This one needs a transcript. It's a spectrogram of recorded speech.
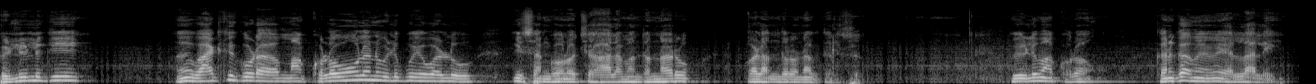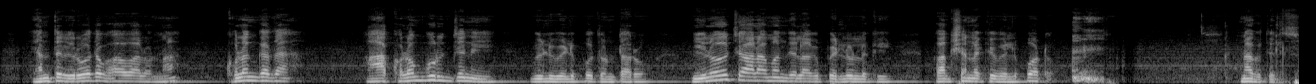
పెళ్ళిళ్ళకి వాటికి కూడా మా కులములను వెళ్ళిపోయే వాళ్ళు ఈ సంఘంలో చాలామంది ఉన్నారు. వాళ్ళందరూ నాకు తెలుసు. వీళ్ళు మా కులం. కనుక మేము వెళ్ళాలి. ఎంత విరోధ భావాలు ఉన్నా కులం కదా. ఆ కులం గురించని వీళ్ళు వెళ్ళిపోతుంటారు. మీలో చాలామంది ఇలాగ పెళ్ళిళ్ళకి ఫంక్షన్లకి వెళ్ళిపోవటం నాకు తెలుసు.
